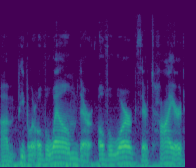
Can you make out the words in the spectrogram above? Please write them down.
Um, people are overwhelmed, they're overworked, they're tired.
